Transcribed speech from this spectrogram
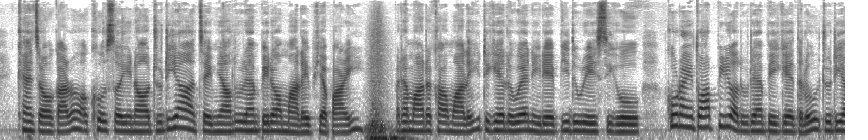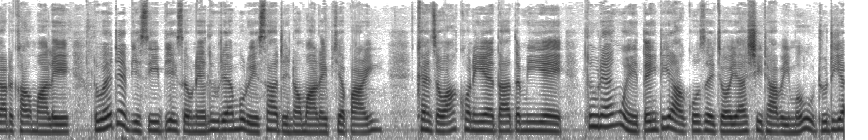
။ခန့်ကျော်ကတော့အခုဆိုရင်တော့ဒုတိယအကြိမ်မြောက်လူတန်းပေးတော့မှလည်းဖြစ်ပါတယ်။ပထမတစ်ခေါက်မှလည်းတကယ်လိုအပ်နေတဲ့ပြည်သူတွေစီကိုကိုယ်တိုင်သွားပြီးတော့လူတန်းပေးခဲ့တယ်လို့ဒုတိယတစ်ခေါက်မှလည်းလိုအပ်တဲ့ပစ္စည်းပြည့်စုံတဲ့လူတန်းမှုတွေစတင်တော့မှလည်းဖြစ်ပါတယ်။ခန့်ကျော်က9ရက်သားသမီးရဲ့လူတန်းငွေ390ကျော်ရရှိထားပြီးမို့ဒုတိယ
